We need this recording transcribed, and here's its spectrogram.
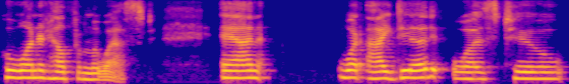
who wanted help from the West, and what I did was to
